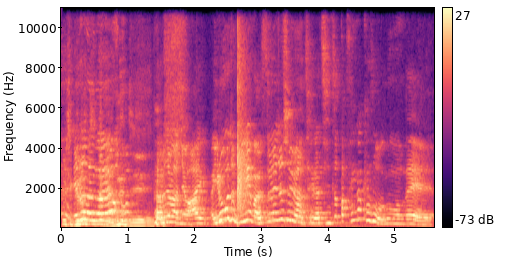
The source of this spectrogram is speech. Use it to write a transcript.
혹시 그런 거예요? 있는지. 잠시만요. 아 이런 거 좀 미리 말씀해 주시면 제가 진짜 딱 생각해서 오는 건데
